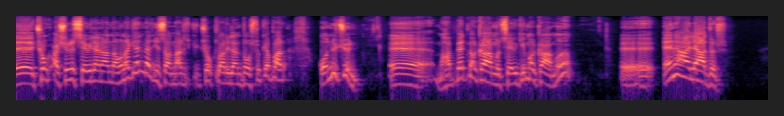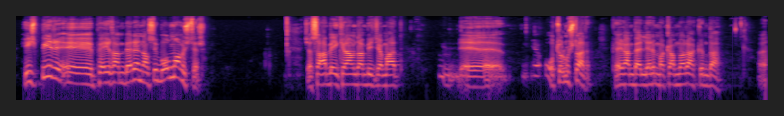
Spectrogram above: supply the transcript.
e, çok aşırı sevilen anlamına gelmez. İnsanlar çoklarıyla dostluk yapar. Onun için e, muhabbet makamı, sevgi makamı e, en aladır. Hiçbir e, peygambere nasip olmamıştır. İşte sahabe-i kiramdan bir cemaat e, oturmuşlar. Peygamberlerin makamları hakkında e,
